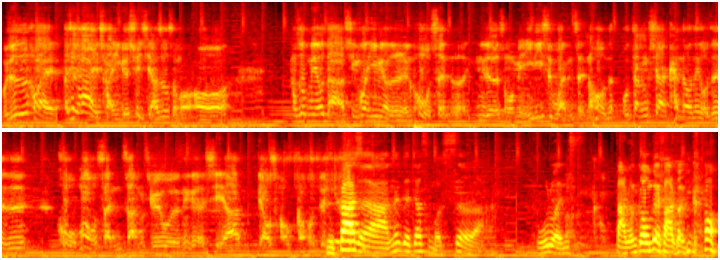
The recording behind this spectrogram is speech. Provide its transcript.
我就是后来，而且他还传一个讯息，他说什么哦。他说没有打新冠疫苗的人获胜了，你的什么免疫力是完整。然后我当下看到那个，我真的是火冒三丈，觉得我的那个血压飙超高的。你爸的啊，那个叫什么社啊？福伦法轮功对法轮功。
